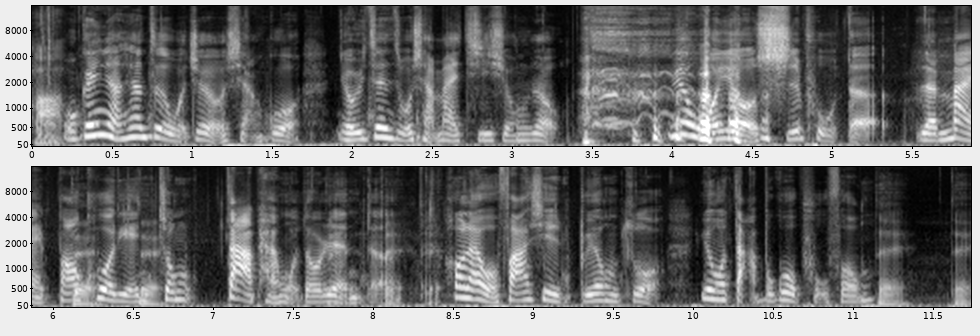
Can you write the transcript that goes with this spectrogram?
好，我跟你讲，像这个我就有想过，有一阵子我想卖鸡胸肉，因为我有食谱的人脉，包括连中大盘我都认得。后来我发现不用做，因为我打不过普丰。对对。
